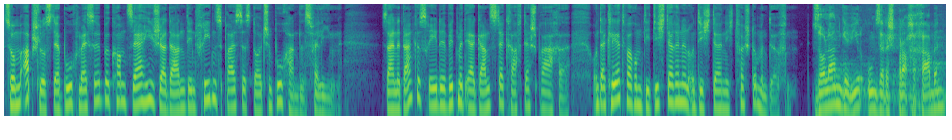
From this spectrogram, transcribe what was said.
Zum Abschluss der Buchmesse bekommt Serhi Jadan den Friedenspreis des deutschen Buchhandels verliehen. Seine Dankesrede widmet er ganz der Kraft der Sprache und erklärt, warum die Dichterinnen und Dichter nicht verstummen dürfen. Solange wir unsere Sprache haben,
